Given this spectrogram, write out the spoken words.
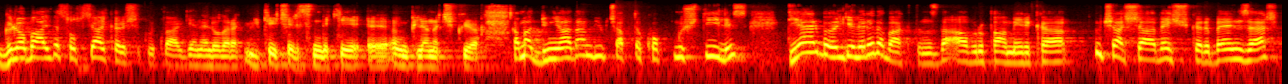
globalde sosyal karışıklıklar genel olarak ülke içerisindeki e, ön plana çıkıyor. Ama dünyadan büyük çapta kopmuş değiliz. Diğer bölgelere de baktığınızda Avrupa, Amerika 3 aşağı 5 yukarı benzer.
